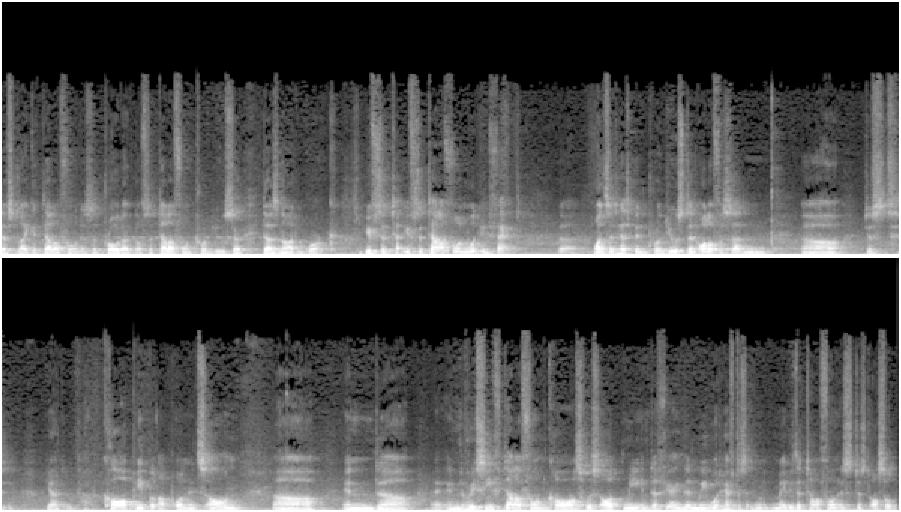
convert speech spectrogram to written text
just like a telephone is a product of the telephone producer, does not work. If the, if the telephone would, in fact, uh, once it has been produced, then all of a sudden uh, just yeah, call people up on its own uh, and uh, and receive telephone calls without me interfering, then we would have to say maybe the telephone is just also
